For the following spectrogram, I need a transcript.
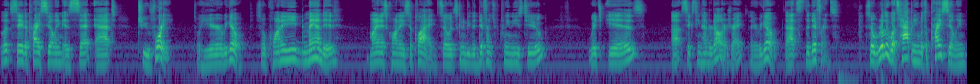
let's say the price ceiling is set at 240. So here we go. So quantity demanded minus quantity supplied. So it's going to be the difference between these two, which is uh, $1,600, right? There we go. That's the difference. So really what's happening with the price ceiling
